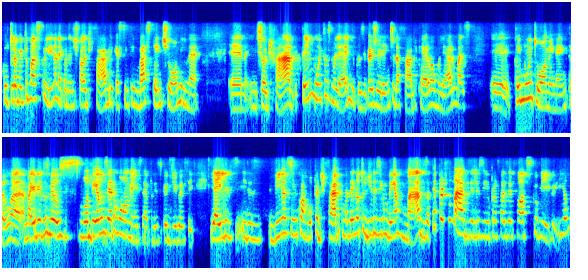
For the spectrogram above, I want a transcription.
cultura muito masculina, né? Quando a gente fala de fábrica, assim, tem bastante homem, né? É, em show de fábrica. Tem muitas mulheres, inclusive a gerente da fábrica era uma mulher, mas é, tem muito homem, né? Então a, a, maioria dos meus modelos eram homens, né? Por isso que eu digo assim. E aí eles, eles vinham assim com a roupa de fábrica, mas daí no outro dia eles iam bem arrumados, até perfumados eles iam para fazer fotos comigo. E eu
